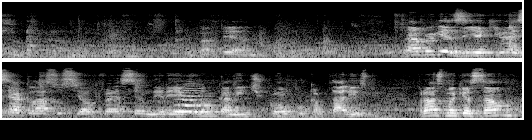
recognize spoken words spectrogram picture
Inglaterra, né? É a burguesia que vai ser a classe social que vai ascender economicamente com o capitalismo. Próxima questão.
